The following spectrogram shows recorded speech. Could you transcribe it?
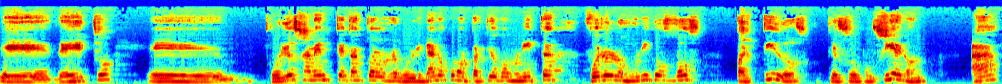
Eh, de hecho, eh, curiosamente, tanto los republicanos como el Partido Comunista fueron los únicos dos partidos que se opusieron a,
